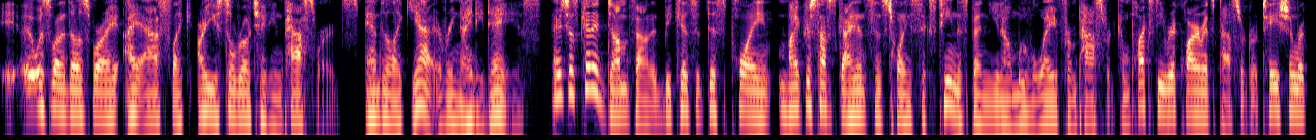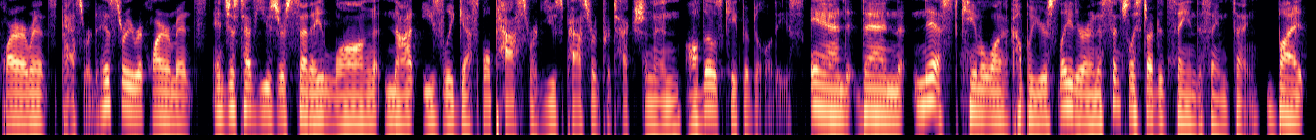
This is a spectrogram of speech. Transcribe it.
it, was one of those where I, I asked like, "Are you still rotating passwords?" And they're like, "Yeah, every 90 days." And it's just kind of dumbfounded because at this point, Microsoft's guidance since 2016 has been you know move away from password complexity requirements, password rotation requirements, password history requirements, and just have users set a long, not easily guessable password, use password protection, and all those capabilities. And then NIST came along a couple years later and essentially started saying the same thing. But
